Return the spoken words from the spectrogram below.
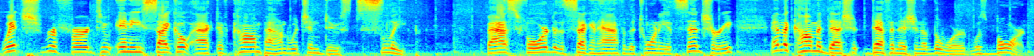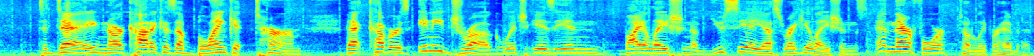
which referred to any psychoactive compound which induced sleep. Fast forward to the second half of the 20th century, and the common de- definition of the word was born. Today, narcotic is a blanket term that covers any drug which is in violation of UCAS regulations and therefore totally prohibited.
